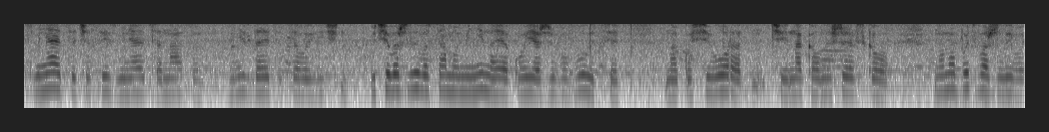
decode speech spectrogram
Зміняються часи, зміняються назви. Мені здається, це логічно. Чи важливо саме мені, на якої я живу вулиці, на Косіора чи на Калнишевського? Ну, мабуть, важливо.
